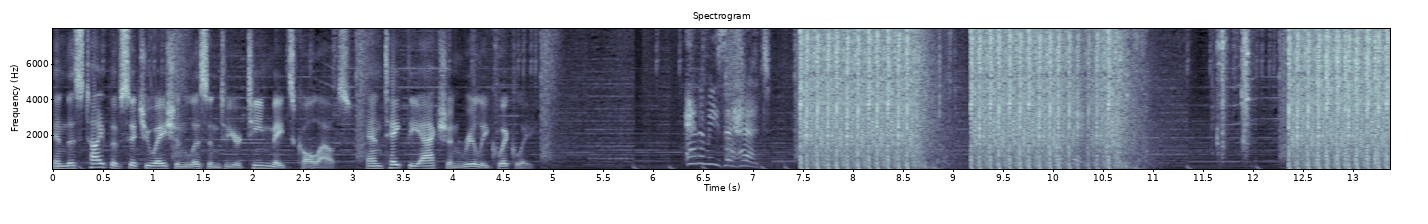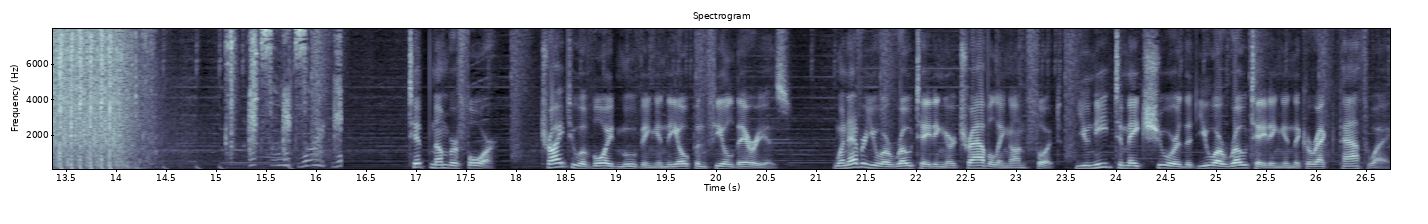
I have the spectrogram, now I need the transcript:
In this type of situation listen to your teammates callouts and take the action really quickly. Enemies ahead! Okay. Excellent, Excellent work! Tip number 4. Try to avoid moving in the open field areas. Whenever you are rotating or traveling on foot, you need to make sure that you are rotating in the correct pathway.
